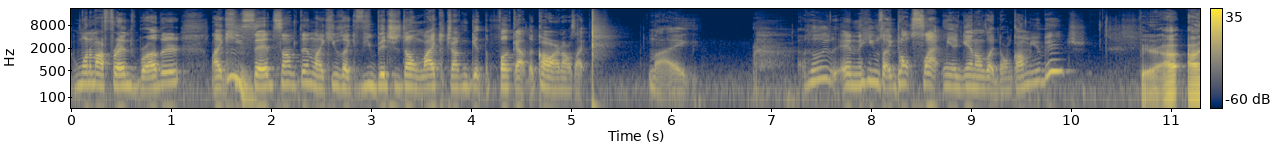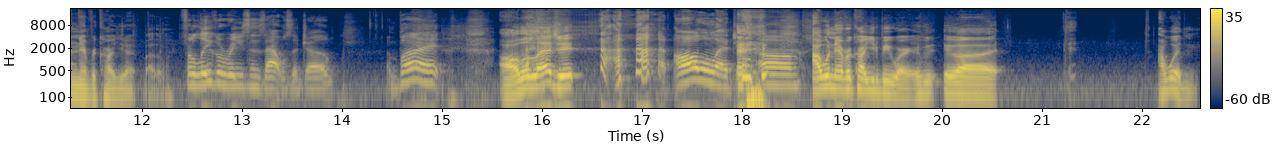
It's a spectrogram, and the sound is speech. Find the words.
one of my friend's brother. Like Hmm. he said something. Like he was like, "If you bitches don't like it, y'all can get the fuck out of the car." And I was like, like. Who and he was like, "Don't slap me again." I was like, "Don't call me a bitch." Fair. I, I never call you that, by the way. For legal reasons, that was a joke, but All alleged. all alleged. Um, I would never call you the B word. It, uh, I wouldn't.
